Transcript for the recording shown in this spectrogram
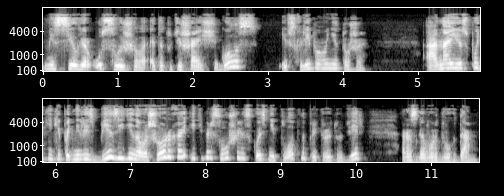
Мисс Силвер услышала этот утешающий голос и всхлипывание тоже. А она и ее спутники поднялись без единого шороха и теперь слушали сквозь неплотно прикрытую дверь разговор двух дам.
